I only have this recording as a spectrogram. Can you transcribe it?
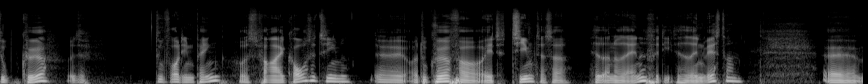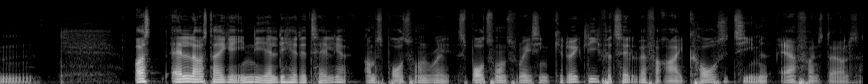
du kører, du får dine penge hos Ferrari Corse-teamet, øh, og du kører for et team, der så hedder noget andet, fordi det hedder Investoren. Øh, også, alle os, der ikke er inde i alle de her detaljer om sportsvogns racing, kan du ikke lige fortælle, hvad Ferrari Corse-teamet er for en størrelse?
